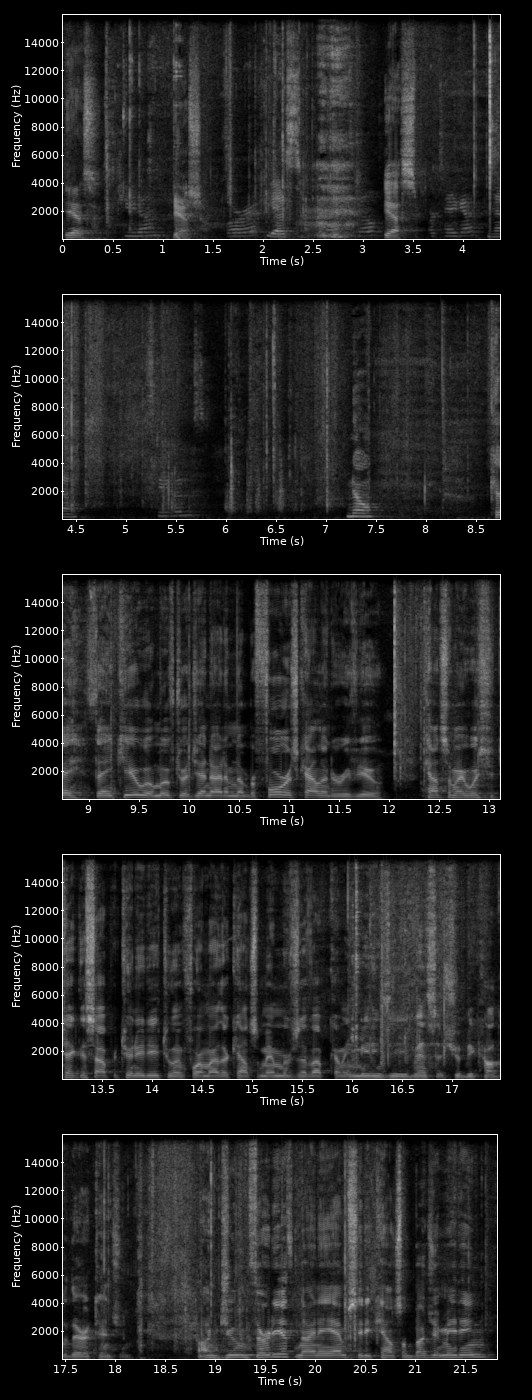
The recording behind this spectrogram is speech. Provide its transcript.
Yes. Cheatham, Yes. Leeuwrik, Yes. Mansfield, Yes. Ortega, No. Stevens, No. Okay, thank you. We'll move to agenda item number four is calendar review. Council may wish to take this opportunity to inform other council members of upcoming meetings and events that should be called to their attention. On June 30th, 9 a.m., City Council Budget Meeting.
